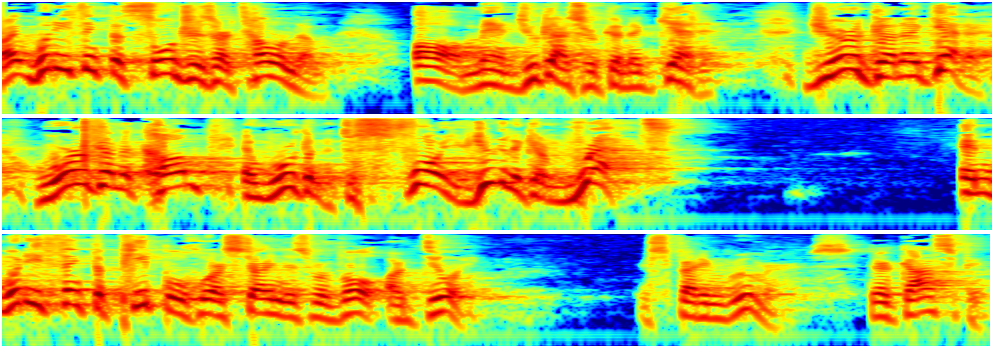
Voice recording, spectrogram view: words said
Right? What do you think the soldiers are telling them? Oh man, you guys are gonna get it. You're gonna get it. We're gonna come and we're gonna destroy you. You're gonna get wrecked. And what do you think the people who are starting this revolt are doing? They're spreading rumors. They're gossiping.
